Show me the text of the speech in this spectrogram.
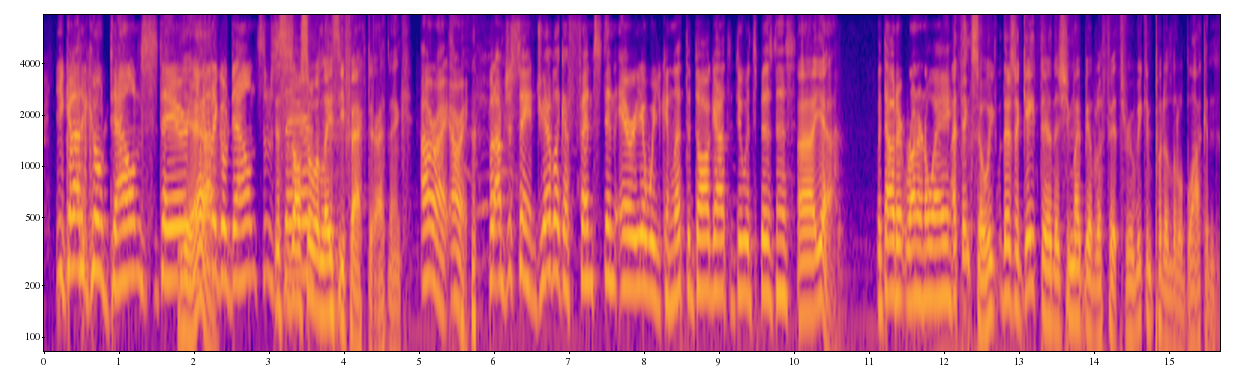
you got to go downstairs. You Yeah. got to go down some this stairs. is also a lazy factor, I think. All right, all right. But I'm just saying, do you have like a fenced-in area where you can let the dog out to do its business Uh, yeah, without it running away? I think so. We, there's a gate there that she might be able to fit through. We can put a little block and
